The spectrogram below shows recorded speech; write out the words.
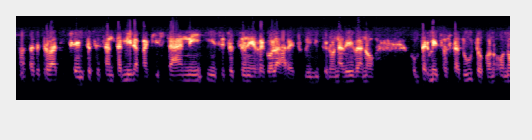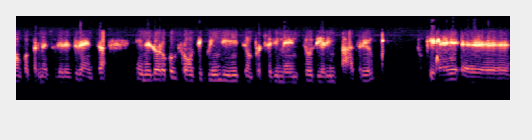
sono stati trovati 160.000 pakistani in situazione irregolare, quindi che non avevano con permesso scaduto con, o non con permesso di residenza e nei loro confronti quindi inizia un procedimento di rimpatrio che è, eh,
